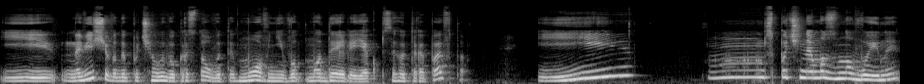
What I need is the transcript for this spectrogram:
і навіщо вони почали використовувати мовні моделі як психотерапевта. І спочнемо з новини.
